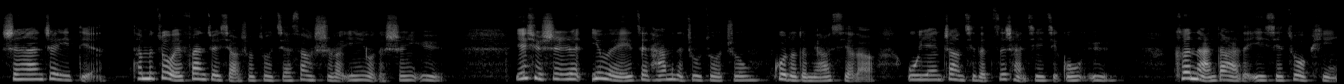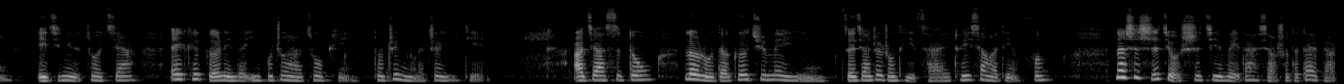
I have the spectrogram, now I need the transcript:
深谙这一点。他们作为犯罪小说作家，丧失了应有的声誉，也许是认因为在他们的著作中过多地描写了乌烟瘴气的资产阶级公寓。柯南道尔的一些作品，以及女作家 A.K. 格林的一部重要作品，都证明了这一点。而加斯东·勒鲁的《歌剧魅影》则将这种题材推向了顶峰，那是19世纪伟大小说的代表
